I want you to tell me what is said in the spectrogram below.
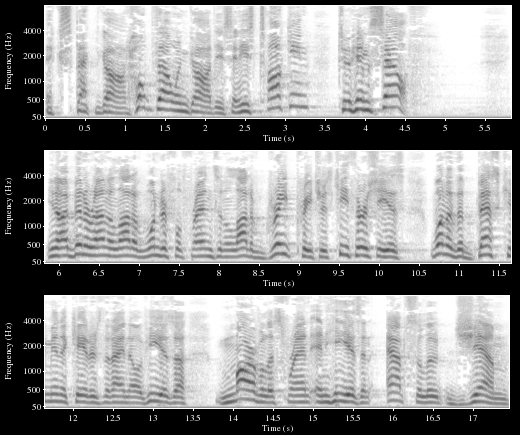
Expect God. Hope thou in God, he's saying. He's talking to himself. You know, I've been around a lot of wonderful friends and a lot of great preachers. Keith Hershey is one of the best communicators that I know of. He is a marvelous friend and he is an absolute gem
